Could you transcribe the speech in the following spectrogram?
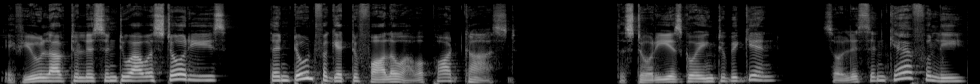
if you love to listen to our stories, then don't forget to follow our podcast. The story is going to begin, so listen carefully.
